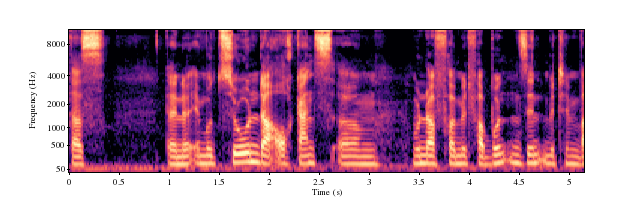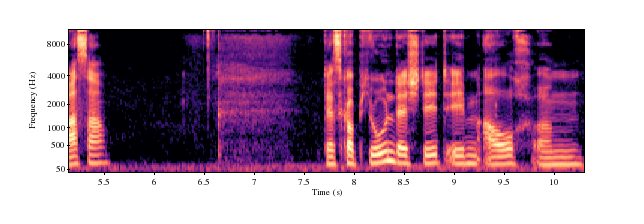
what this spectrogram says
dass deine Emotionen da auch ganz ähm, wundervoll mit verbunden sind mit dem Wasser der Skorpion, der steht eben auch ähm,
